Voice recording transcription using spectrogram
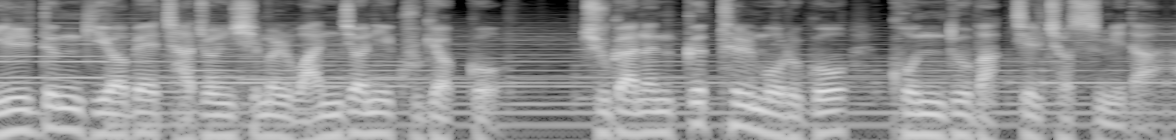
1등 기업의 자존심을 완전히 구겼고 주가는 끝을 모르고 곤두박질 쳤습니다.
